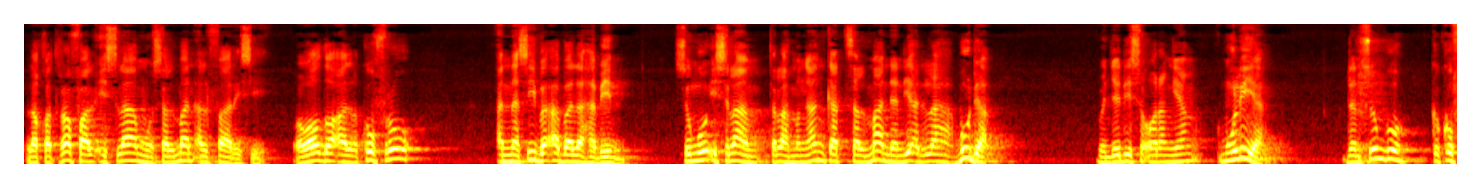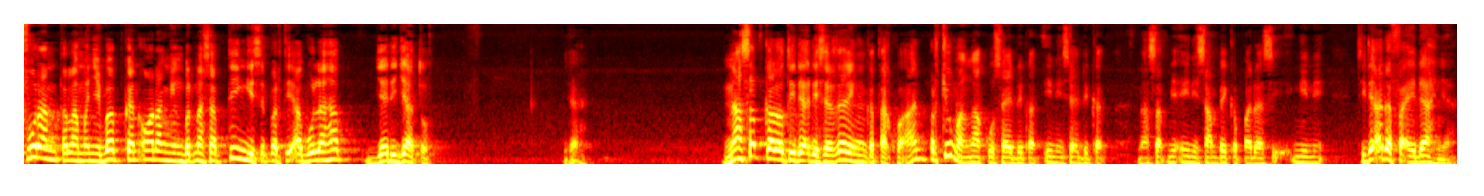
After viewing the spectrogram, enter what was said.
"Laqad rafal Islamu Salman al-Farisi wa wada'a al-kufru an-nasiba abalahabin." Sungguh Islam telah mengangkat Salman dan dia adalah budak menjadi seorang yang mulia dan sungguh kekufuran telah menyebabkan orang yang bernasab tinggi seperti Abu Lahab jadi jatuh. Ya. Nasab kalau tidak disertai dengan ketakwaan, percuma ngaku saya dekat ini, saya dekat nasabnya ini sampai kepada si ini. Tidak ada faedahnya.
